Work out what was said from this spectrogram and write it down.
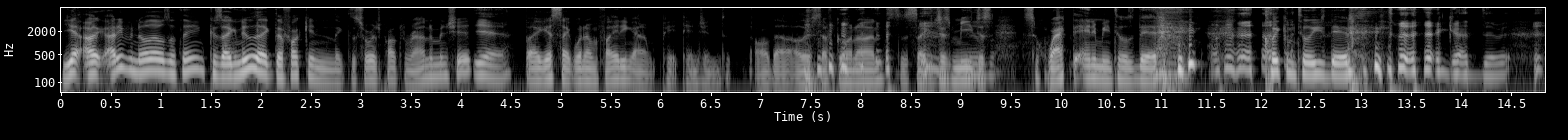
Yeah, I, I didn't even know that was a thing because I knew like the fucking like the swords popped around him and shit. Yeah. But I guess like when I'm fighting, I don't pay attention to all that other stuff going on. It's just like just me just whack the enemy until he's dead, click him till he's dead. God damn it.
